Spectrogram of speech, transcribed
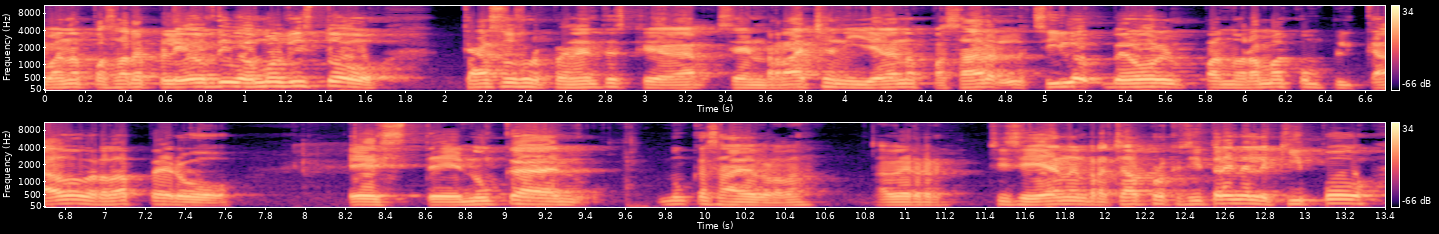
van a pasar a playoff. Digo, hemos visto casos sorprendentes que se enrachan y llegan a pasar. Sí lo, veo el panorama complicado, ¿verdad? Pero este, nunca, nunca sabe, ¿verdad? A ver si se llegan a enrachar, porque sí traen el equipo,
